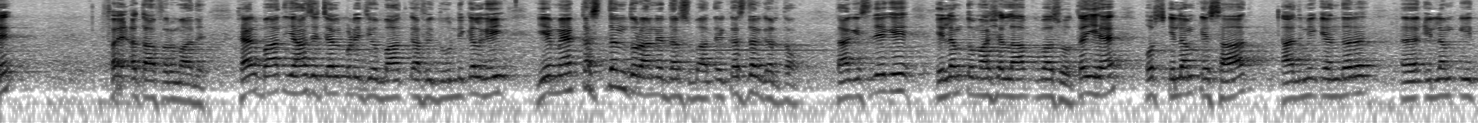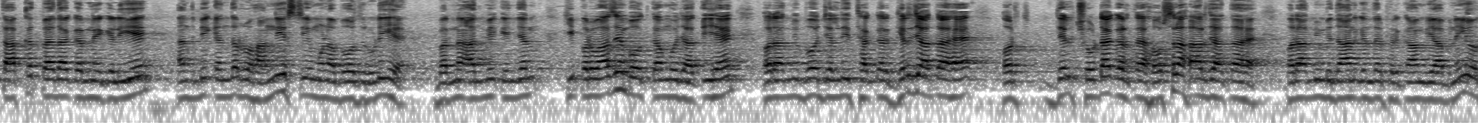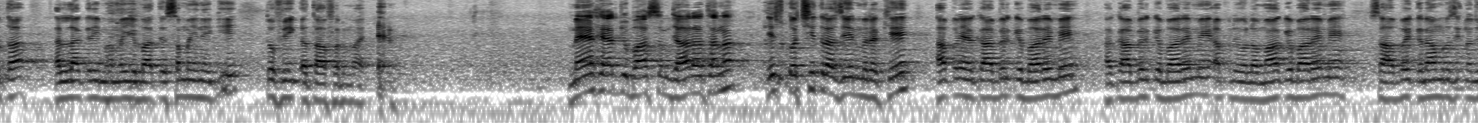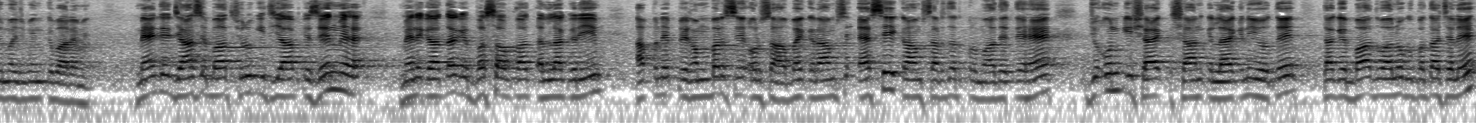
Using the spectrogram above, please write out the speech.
फ़ अता फरमा दे। खैर, बात यहाँ से चल पड़ी थी और बात काफ़ी दूर निकल गई। ये मैं कसदन दौरान दर्स बातें कसदन करता हूँ। ताकि इसलिए कि इलम तो माशाल्लाह आपके पास होता ही है। उस इलम के साथ आदमी के अंदर इलम की ताकत पैदा करने के लिए आदमी के अंदर रूहानी स्टीम होना बहुत ज़रूरी है, वरना आदमी के इंजन की परवाज़ें बहुत कम हो जाती हैं और आदमी बहुत जल्दी थक कर गिर जाता है और दिल छोटा करता है, हौसला हार जाता है और आदमी मैदान के अंदर फिर कामयाब नहीं होता। अल्लाह करीम हमें ये बातें समझने की तोफ़ी अता फरमाए। मैं खैर जो बात समझा रहा था ना, इसको अच्छी तरह जेन में रखें, अपने अकाबिर के बारे में, अकाबिर के बारे में, अपने के बारे में, साहब कराम रज़ी मजमिन के बारे में। मैंने जहाँ से बात शुरू की थी आपके जहन में है, मैंने कहा था कि बस अवकात अल्लाह करीम अपने पैगंबर से और साहब कराम से ऐसे काम सरजर फरमा देते हैं, जो उनकी शान के लायक नहीं होते, ताकि बाद वालों को पता चले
